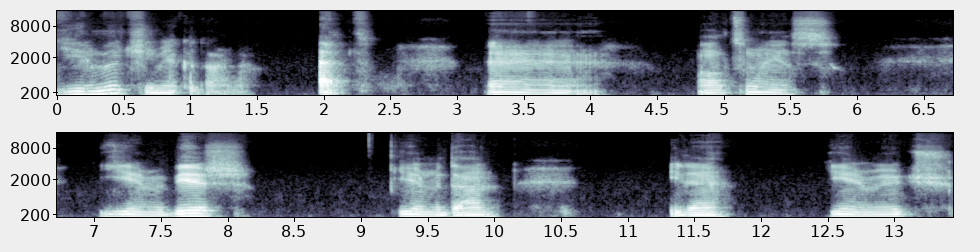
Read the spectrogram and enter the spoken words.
23 20'ye kadar mı? Evet. E, 6 Mayıs 21 20'den ile 23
